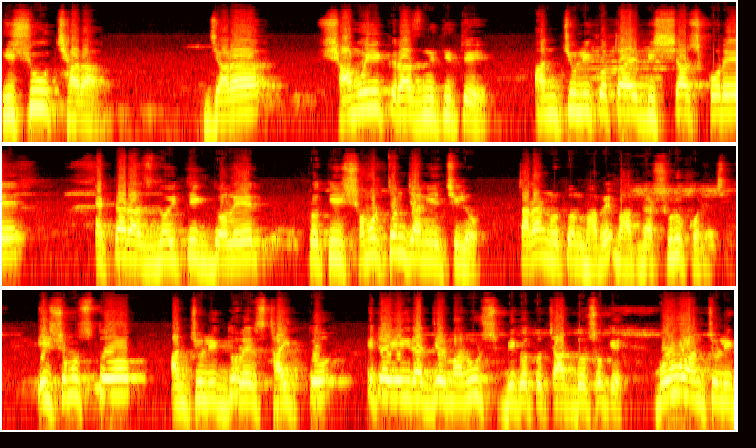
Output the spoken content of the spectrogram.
ইস্যু ছাড়া যারা সাময়িক রাজনীতিতে আঞ্চলিকতায় বিশ্বাস করে একটা রাজনৈতিক দলের প্রতি সমর্থন জানিয়েছিল, তারা নতুনভাবে ভাবনা শুরু করেছে। এই সমস্ত আঞ্চলিক দলের স্থায়িত্ব এটা এই রাজ্যের মানুষ বিগত চার দশকে বহু আঞ্চলিক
